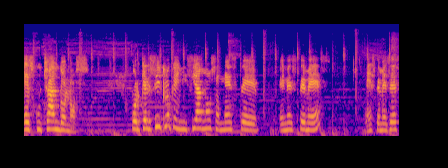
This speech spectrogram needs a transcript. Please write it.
escuchándonos. Porque el ciclo que iniciamos en este, en este mes, este mes es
